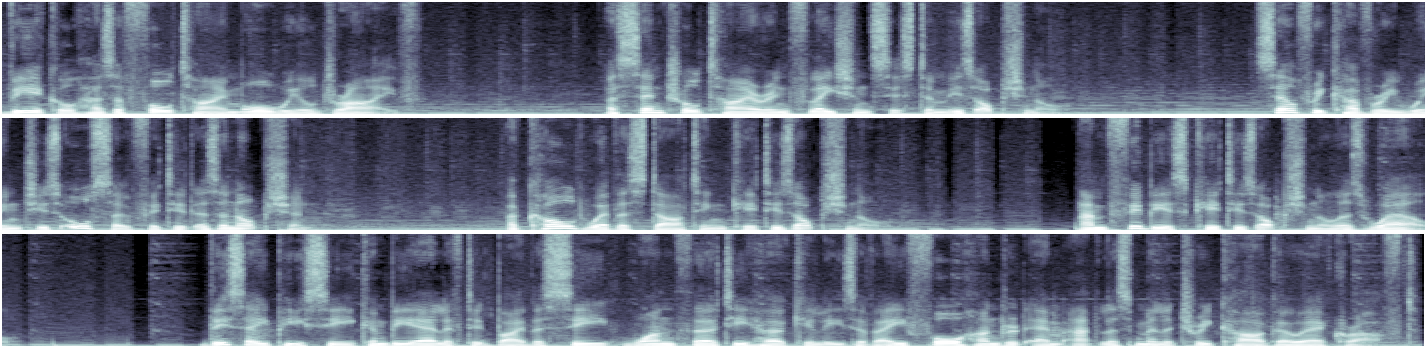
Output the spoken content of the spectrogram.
Vehicle has a full-time all-wheel drive. A central tire inflation system is optional. Self-recovery winch is also fitted as an option. A cold weather starting kit is optional. Amphibious kit is optional as well. This APC can be airlifted by the C-130 Hercules of A400M Atlas military cargo aircraft.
